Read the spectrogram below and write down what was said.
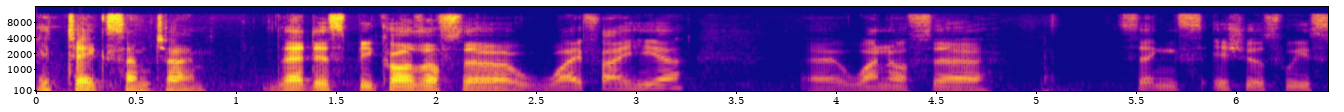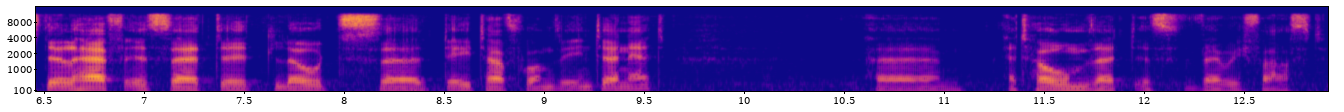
It takes some time. That is because of the Wi-Fi here. Uh, one of the things, issues we still have is that it loads uh, data from the internet. Um, at home, that is very fast.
